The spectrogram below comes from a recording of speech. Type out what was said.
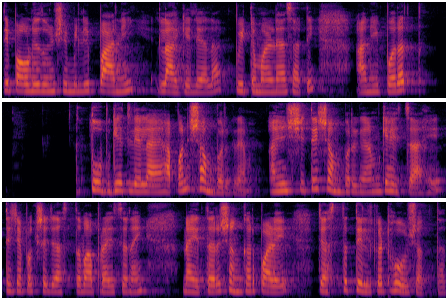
ते पावणे दोनशे मिली पाणी लागेल याला पीठ मळण्यासाठी. आणि परत तूप घेतलेलं आहे आपण शंभर ग्रॅम. ऐंशी ते शंभर ग्रॅम घ्यायचं आहे. त्याच्यापेक्षा जास्त वापरायचं नाही. नाहीतर शंकरपाळे जास्त तेलकट होऊ शकतात.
